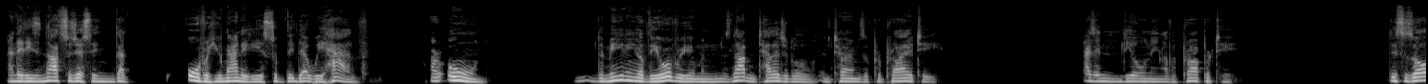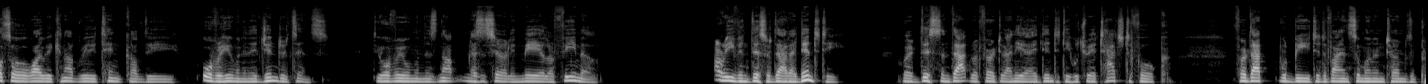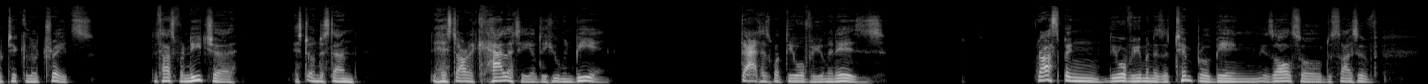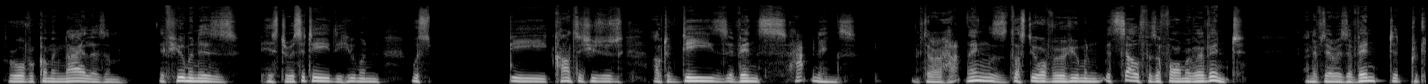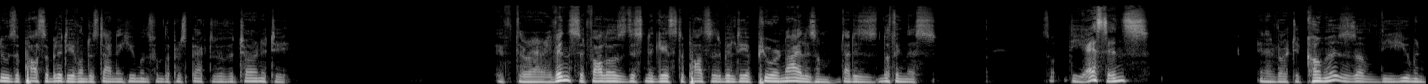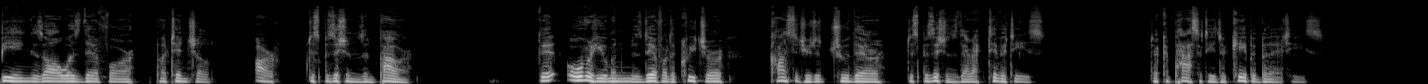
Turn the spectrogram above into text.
And that he's not suggesting that overhumanity is something that we have, our own. The meaning of the overhuman is not intelligible in terms of propriety, as in the owning of a property. This is also why we cannot really think of the overhuman in a gendered sense. The overhuman is not necessarily male or female, or even this or that identity, where this and that refer to any identity which we attach to folk, for that would be to define someone in terms of particular traits. The task for Nietzsche is to understand the historicality of the human being. That is what the overhuman is. Grasping the overhuman as a temporal being is also decisive for overcoming nihilism. If human is historicity, the human must be constituted out of deeds, events, happenings. If there are happenings, thus the overhuman itself is a form of event. And if there is event, it precludes the possibility of understanding humans from the perspective of eternity. If there are events, it follows this negates the possibility of pure nihilism, that is, nothingness. So the essence, in inverted commas, of the human being is always, therefore, potential, or dispositions and power. The overhuman is therefore the creature constituted through their dispositions, their activities, their capacities, their capabilities.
